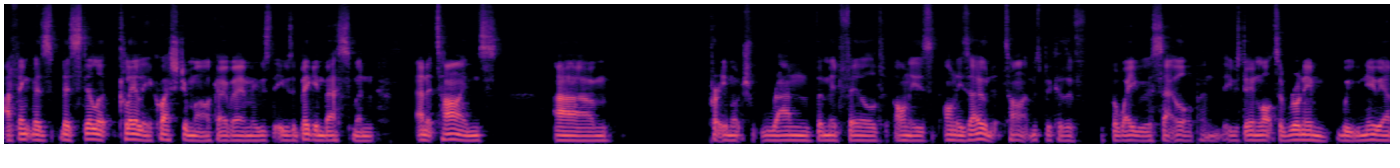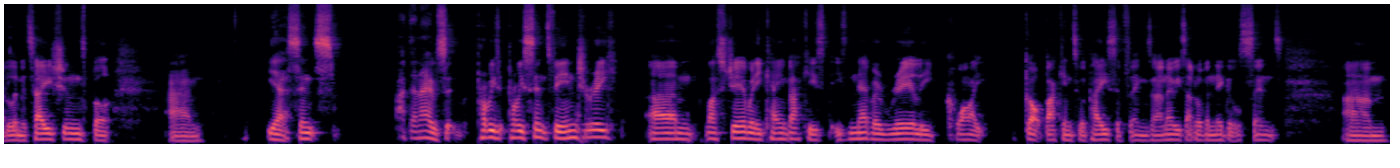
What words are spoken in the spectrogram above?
I think there's there's still a, clearly a question mark over him. He was he was a big investment, and at times, um, pretty much ran the midfield on his on his own at times because of the way we were set up, and he was doing lots of running. We knew he had limitations, but um, yeah, since I don't know, probably probably since the injury um, last year when he came back, he's he's never really quite got back into the pace of things. I know he's had other niggles since, um,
